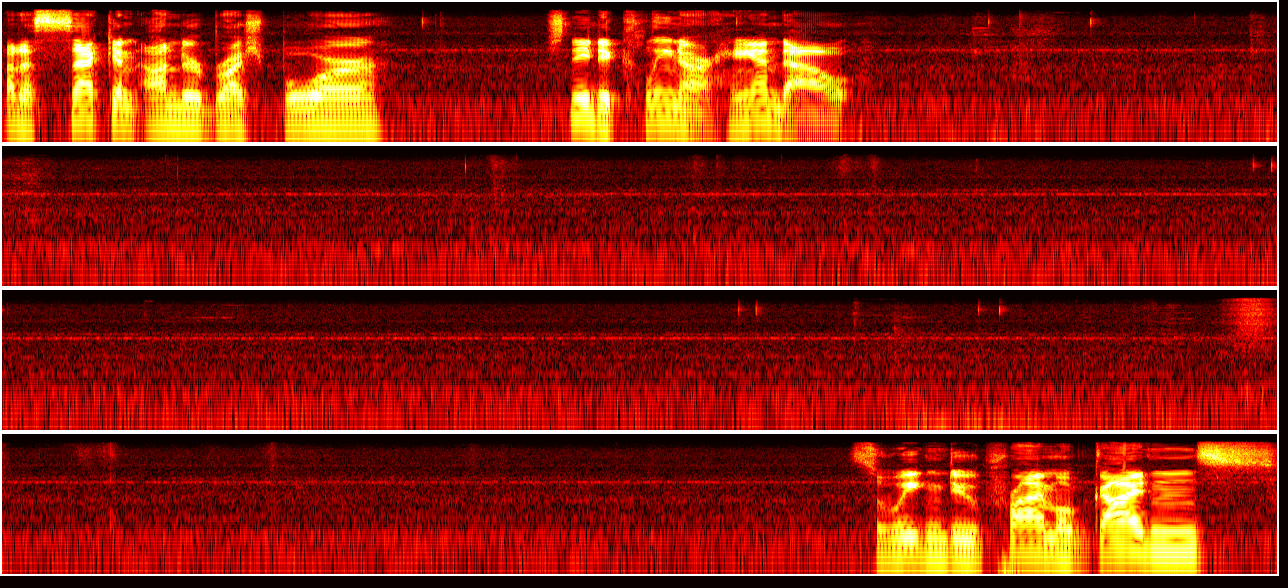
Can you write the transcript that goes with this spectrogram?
Got a second underbrush boar. Just need to clean our hand out. So we can do primal guidance.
